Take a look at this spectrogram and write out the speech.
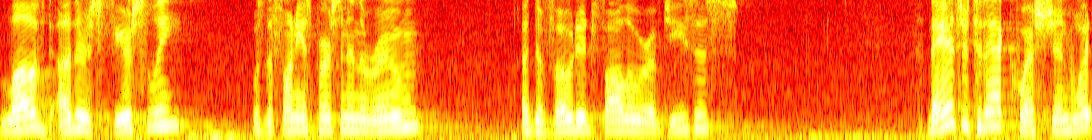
Loved others fiercely? Was the funniest person in the room? A devoted follower of Jesus? The answer to that question, what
